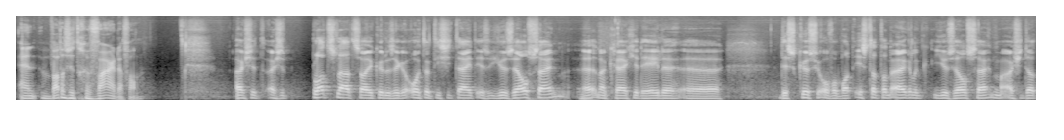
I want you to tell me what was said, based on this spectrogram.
En wat is het gevaar daarvan? Als je het, als je het plat slaat, zou je kunnen zeggen: authenticiteit is jezelf zijn. Hè? Dan krijg je de hele uh, discussie over wat is dat dan eigenlijk jezelf zijn. Maar als je dat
